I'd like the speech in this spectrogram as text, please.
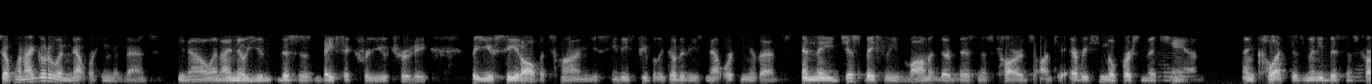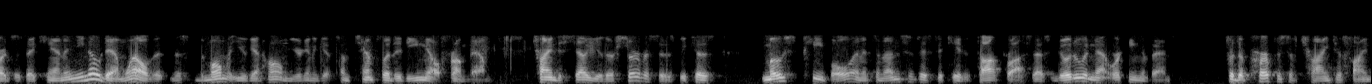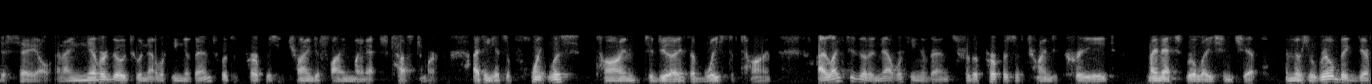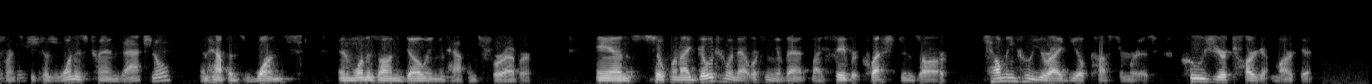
So when I go to a networking event, you know, and I know you this is basic for you, Trudy, but you see it all the time. You see these people that go to these networking events and they just basically vomit their business cards onto every single person they mm-hmm. can and collect as many business mm-hmm. cards as they can. And you know damn well that this the moment you get home, you're going to get some templated email from them trying to sell you their services because most people, and it's an unsophisticated thought process, go to a networking event for the purpose of trying to find a sale. And I never go to a networking event with the purpose of trying to find my next customer. I think it's a pointless time to do that. It's a waste of time. I like to go to networking events for the purpose of trying to create my next relationship. And there's a real big difference because one is transactional and happens once, and one is ongoing and happens forever. And so when I go to a networking event, my favorite questions are tell me who your ideal customer is. Who's your target market?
